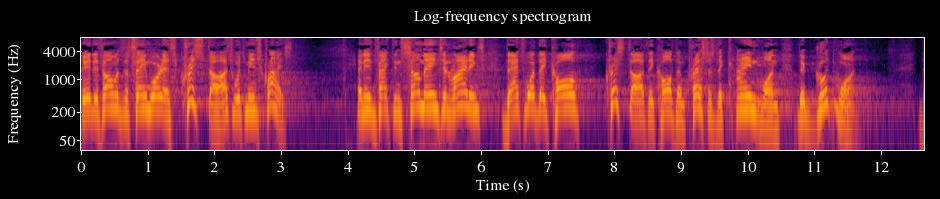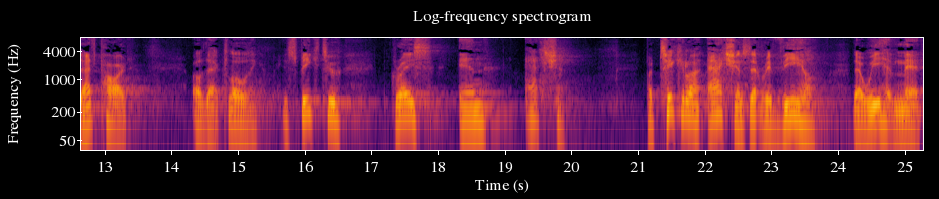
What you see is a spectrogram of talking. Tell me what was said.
it is almost the same word as Christos, which means Christ. And in fact, in some ancient writings, that's what they called Christos. They called him Chrestus, the kind one, the good one. That's part of that clothing. It speaks to grace in action. particular actions that reveal that we have met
